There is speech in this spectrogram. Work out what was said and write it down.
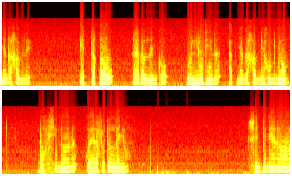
ña nga xam ne ittaqaw ragal nañ ko wallazina ak ña nga xam ne hum ñoom muhsinoona way rafetal lañu. Sëñ bi nee na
